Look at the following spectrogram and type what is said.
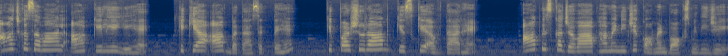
आज का सवाल आपके लिए ये है कि क्या आप बता सकते हैं कि परशुराम किसके अवतार हैं? आप इसका जवाब हमें नीचे कमेंट बॉक्स में दीजिए।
